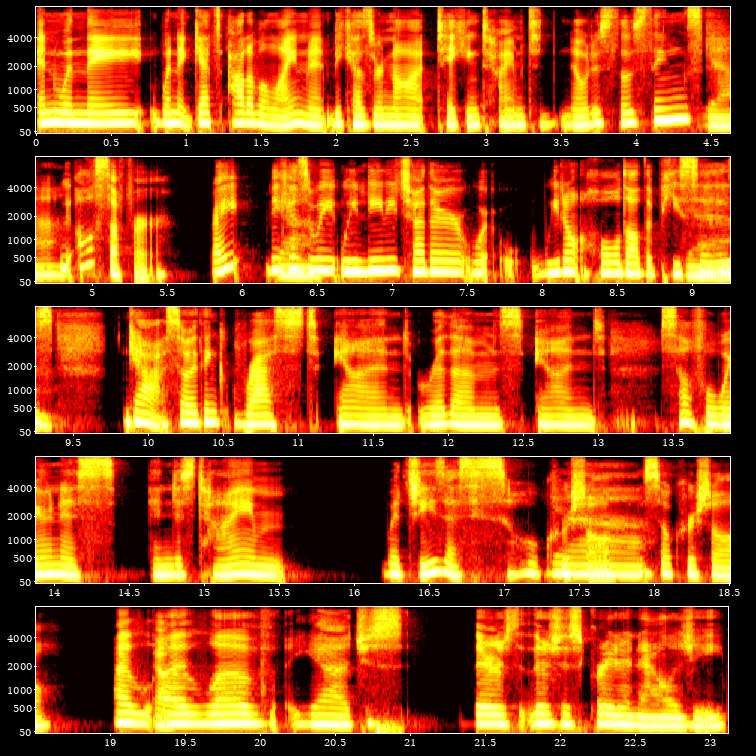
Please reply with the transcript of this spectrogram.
and when they when it gets out of alignment because they're not taking time to notice those things, yeah. we all suffer, right? Because Yeah. we we need each other. We're, we don't hold all the pieces. Yeah. So I think rest and rhythms and self awareness and just time with Jesus is so crucial. Yeah. So crucial. I I love yeah, just there's there's this great analogy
